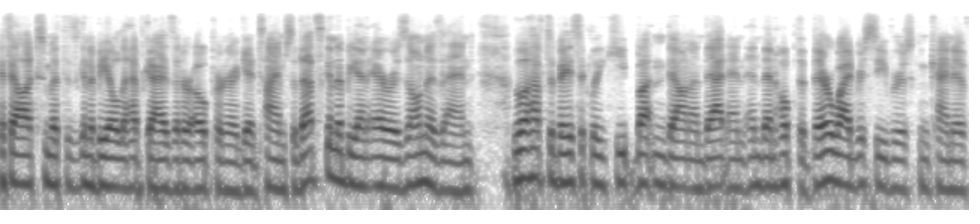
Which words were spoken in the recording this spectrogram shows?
if Alex Smith is going to be able to have guys that are open or get time. So that's going to be on Arizona's end. They'll have to basically keep button down on that and and then hope that their wide receivers can kind of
